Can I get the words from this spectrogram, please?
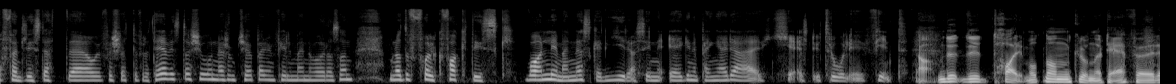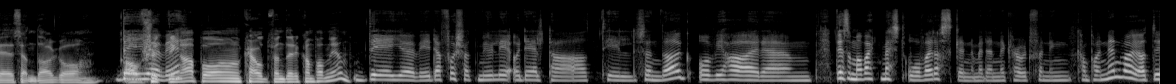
offentlig støtte, og vi får støtte fra TV-stasjoner som kjøper inn filmene våre og sånn. Men at folk faktisk, vanlige mennesker, gir av sine egne penger, det er helt utrolig fint. Ja, men du, du tar imot noen kroner til før eh, søndag og Det avslutninga på crowdfunder-kampanjen? Det gjør vi. Det er fortsatt mulig å delta til søndag. Og vi har um, Det som har vært mest overraskende med denne crowdfunding-kampanjen, var jo at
